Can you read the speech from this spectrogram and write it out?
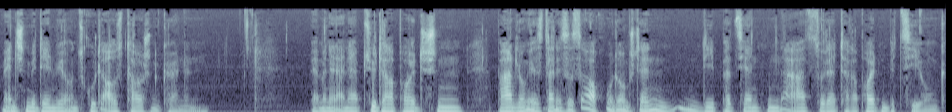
Menschen, mit denen wir uns gut austauschen können. Wenn man in einer psychotherapeutischen Behandlung ist, dann ist es auch unter Umständen die Patienten-Arzt- oder Therapeutenbeziehung,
